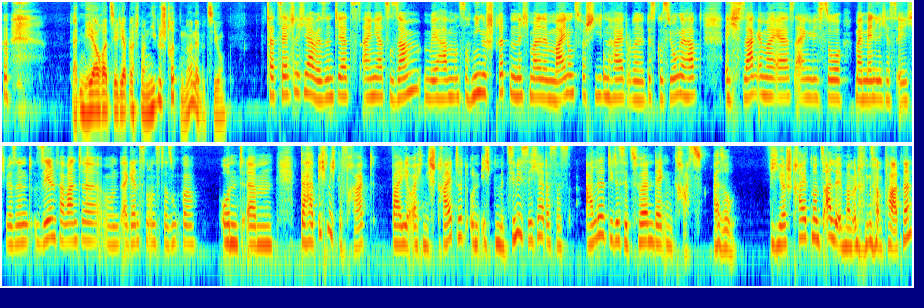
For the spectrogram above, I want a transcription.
Der hat mir ja auch erzählt, ihr habt euch noch nie gestritten, ne, in der Beziehung. Tatsächlich ja, wir sind jetzt ein Jahr zusammen. Wir haben uns noch nie gestritten, nicht mal eine Meinungsverschiedenheit oder eine Diskussion gehabt. Ich sage immer, er ist eigentlich so mein männliches Ich. Wir sind Seelenverwandte und ergänzen uns da super. Und ähm, da habe ich mich gefragt, weil ihr euch nicht streitet und ich bin mir ziemlich sicher, dass das alle, die das jetzt hören, denken, krass. Also wir streiten uns alle immer mit unseren Partnern.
